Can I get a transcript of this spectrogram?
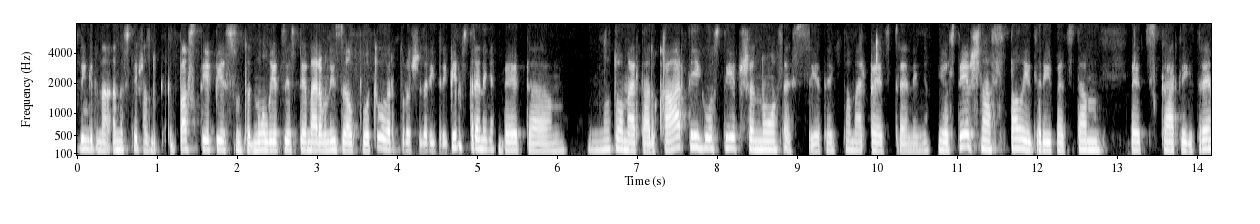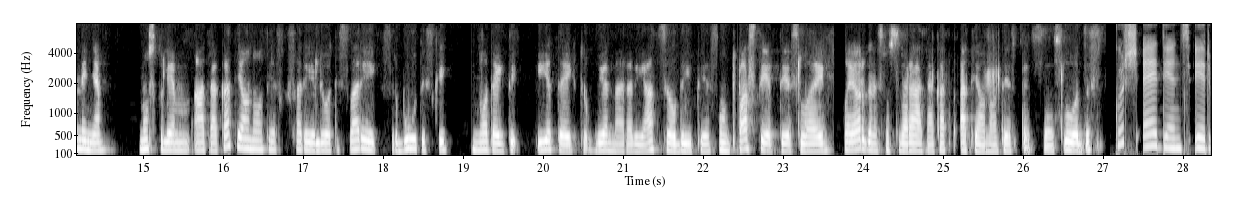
Vingrināšanas stiepšanās, kad pastiepies un tad noliecies, piemēram, un izelpo to, var droši darīt arī pirms treniņa. Bet, um, nu, tomēr tādu kārtīgo stiepšanos es ieteiktu tomēr pēc treniņa. Jo stiepšanās palīdz arī pēc tam, pēc kārtīga treniņa, muskuļiem ātrāk atjaunoties, kas arī ir ļoti svarīgi, kas ir būtiski. Noteikti ieteiktu vienmēr arī atsildīties un pastiepties, lai, lai organisms varētu atjaunoties pēc uh, slodzes. Kurš ēdiens ir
